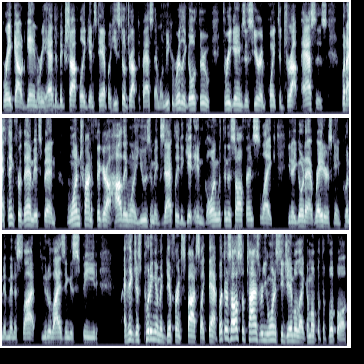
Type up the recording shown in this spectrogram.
breakout game where he had the big shot play against Tampa, he still dropped a pass that one. We could really go through three games this year and point to drop passes. But I think for them, it's been one trying to figure out how they want to use him exactly to get him going within this offense. Like, you know, you go to that Raiders game, putting him in a slot, utilizing his speed I think just putting him in different spots like that. But there's also times where you want to see Jambo like come up with the football.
